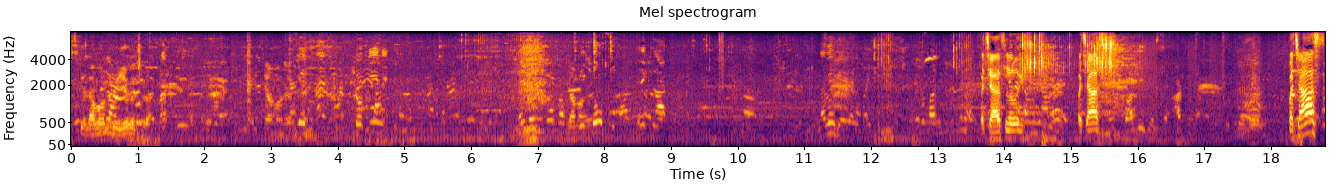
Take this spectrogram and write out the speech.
इसके अलावा और ये? पचास लोग पचास। पचास?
